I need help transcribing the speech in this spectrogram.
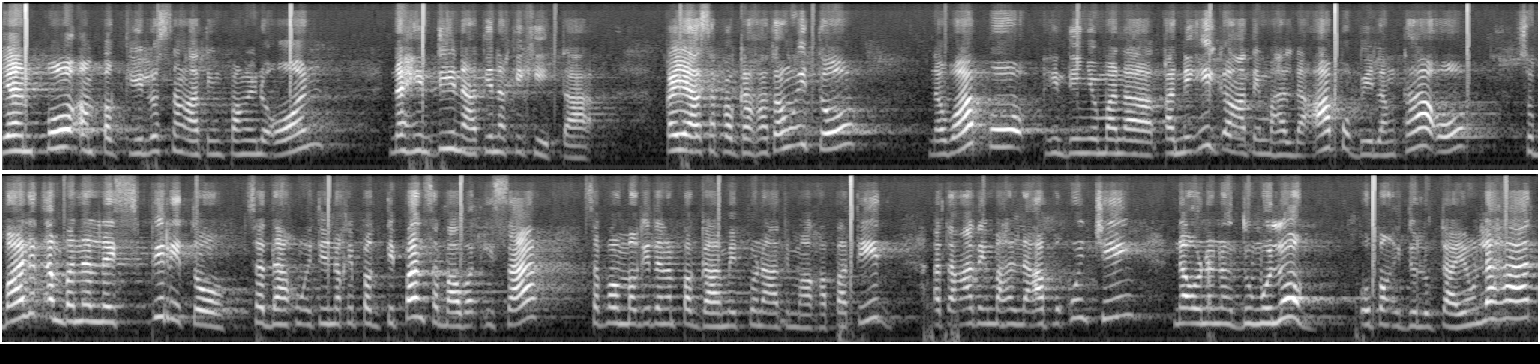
yan po ang pagkilos ng ating Panginoon na hindi natin nakikita. Kaya sa pagkakataong ito, nawa po, hindi nyo man nakaniig ang ating mahal na Apo bilang tao, subalit ang banal na Espiritu sa dakong ito nakipagtipan sa bawat isa sa pamagitan ng paggamit po ng ating mga kapatid at ang ating mahal na Apo Kunching na una nang dumulog upang idulog tayong lahat,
